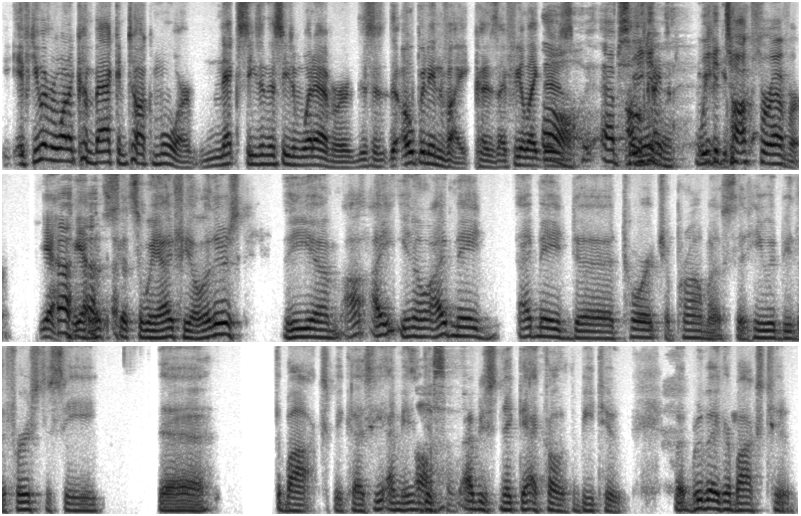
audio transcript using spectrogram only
if you ever want to come back and talk more next season, this season, whatever. This is the open invite because I feel like there's Oh, absolutely. We could talk forever. yeah yeah that's that's the way I feel. Well, There's the um, I, I you know I've made I've made uh, Torch a promise that he would be the first to see the the box because he I mean Awesome. I was nicked I call it the B two, but Brubaker box two,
